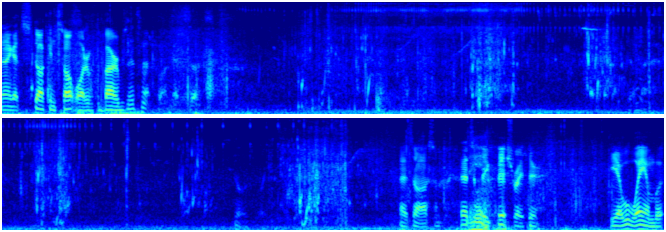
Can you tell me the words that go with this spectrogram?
And then I got stuck in salt water with the barbs. That's not fun. That sucks. That's awesome. That's Damn. a big fish right there. Yeah, we'll weigh him, but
